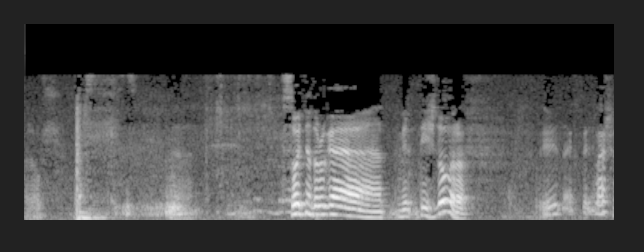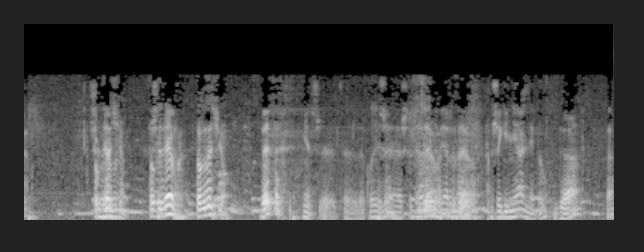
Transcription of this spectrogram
Пожалуйста. Да. Сотня другая миль- тысяч долларов. И так ваша. Только зачем? Только Шедевр. зачем? Только зачем? Это? Нет, это такой же шедевр, наверное, шедевр. уже гениальный был. Да. да.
